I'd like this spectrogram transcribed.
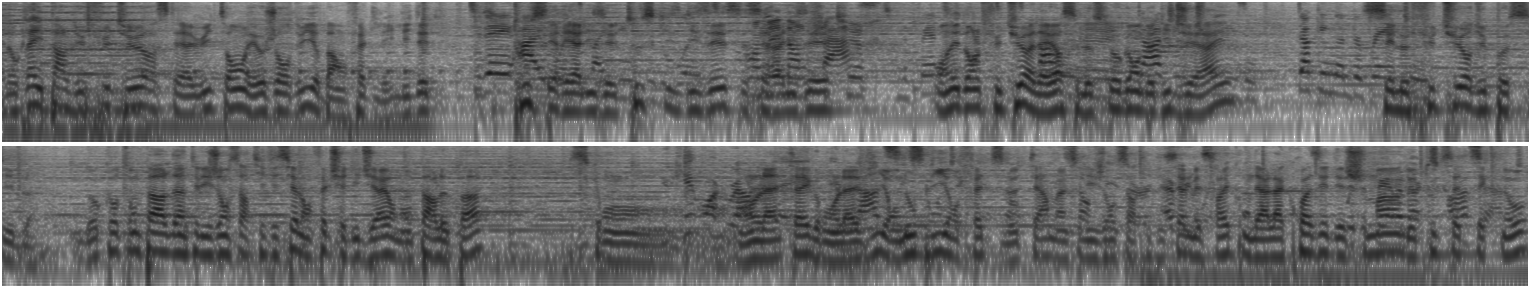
Et donc là, il parle du futur, c'était à 8 ans, et aujourd'hui, bah, en fait, l'idée, tout s'est réalisé, tout ce qui se disait, c'est réalisé. On est dans le futur, et d'ailleurs, c'est le slogan de DJI, c'est le futur du possible. Donc quand on parle d'intelligence artificielle, en fait, chez DJI, on n'en parle pas, puisqu'on on l'intègre, on la vit, on oublie en fait le terme intelligence artificielle, mais c'est vrai qu'on est à la croisée des chemins de toute cette techno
